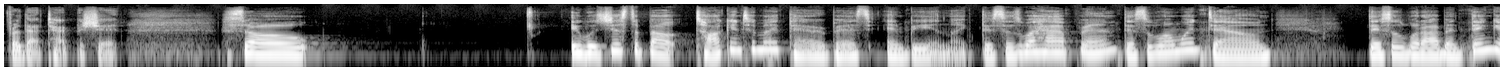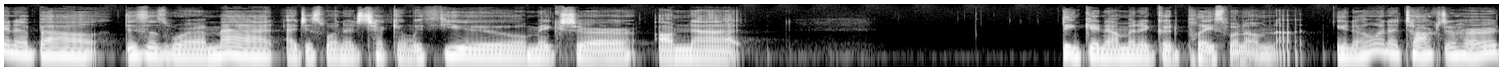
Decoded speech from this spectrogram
for that type of shit. So it was just about talking to my therapist and being like, this is what happened. This is what went down. This is what I've been thinking about. This is where I'm at. I just wanted to check in with you, make sure I'm not thinking I'm in a good place when I'm not, you know? And I talked to her,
